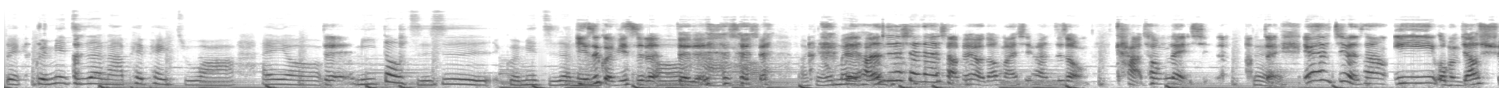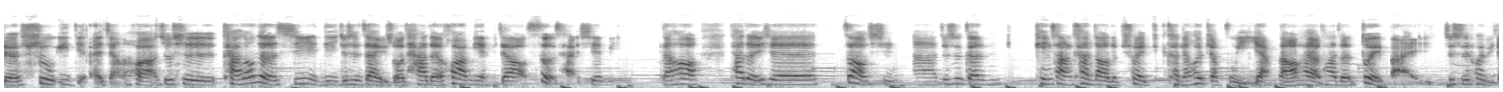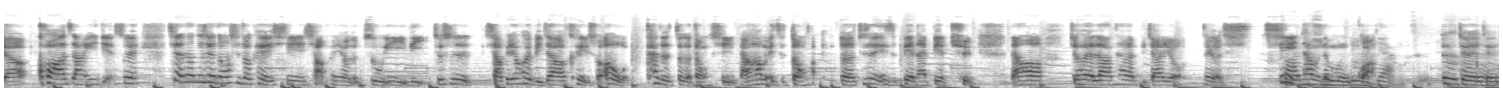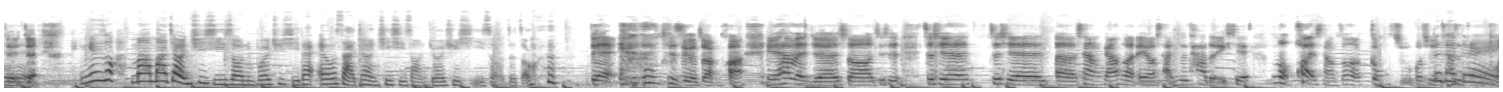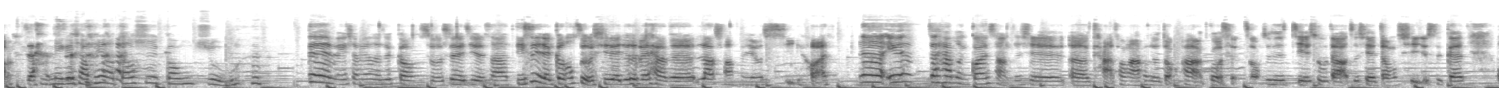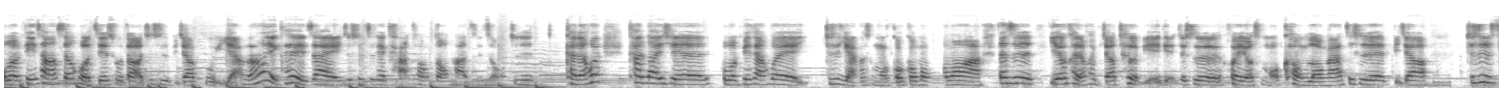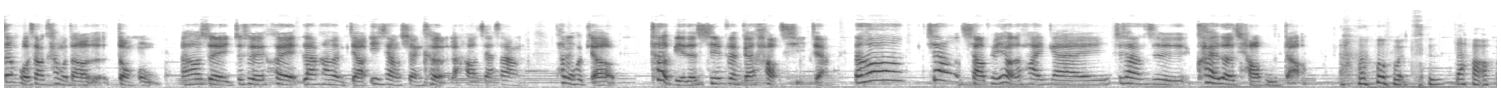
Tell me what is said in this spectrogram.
对，鬼灭之刃啊，佩佩猪啊，还有对，祢豆子是鬼灭之刃，也是鬼灭之刃。哦、对对对对对。OK，我们对，好像就是现在的小朋友都蛮喜欢这种卡通类型的。对，对，因为基本上一我们比较学术一点来讲的话，就是卡通的吸引力就是在于说它的画面比较色彩鲜明，然后它的一些造型啊，就是跟。平常看到的会可能会比较不一样，然后还有他的对白就是会比较夸张一点，所以基本上这些东西都可以吸引小朋友的注意力，就是小朋友会比较可以说哦，我看着这个东西，然后他们一直动，呃，就是一直变来变去，然后就会让他们比较有那个吸吸引他们的目光这样子。对对对对对，应该是说妈妈叫你去洗手，你不会去洗；但 Elsa 叫你去洗手，你就会去洗手。这种，对，就是这个状况。因为他们觉得说，就是这些这些呃，像刚刚说的 Elsa，就是他的一些梦幻想中的公主，或是他的女王这样。每个小朋友都是公主。对，每个小朋友都是公主，所以基本上迪士尼的公主系列就是非常的让小朋友喜欢。那因为在他们观赏这些呃卡通啊或者动画的过程中，就是接触到这些东西，就是跟我们平常生活接触到就是比较不一样。然后也可以在就是这些卡通动画之中，就是可能会看到一些我们平常会就是养的什么狗狗、猫猫啊，但是也有可能会比较特别一点，就是会有什么恐龙啊这些比较就是生活上看不到的动物。然后所以就是会让他们比较印象深刻，然后加上他们会比较特别的兴奋跟好奇这样。然后像小朋友的话，应该就像是快乐巧虎岛，我知道，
